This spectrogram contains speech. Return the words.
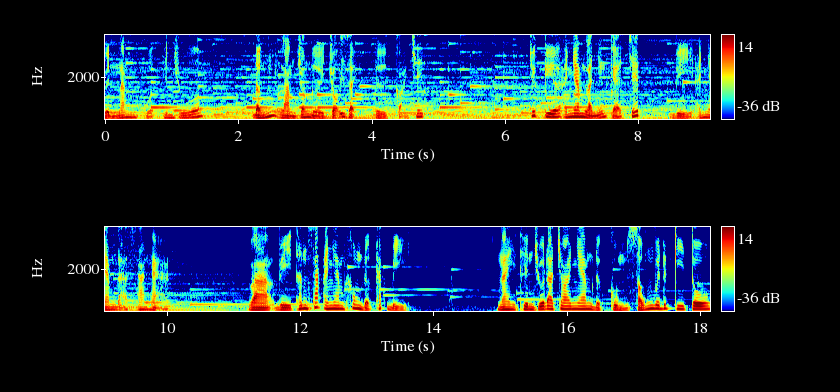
quyền năng của Thiên Chúa, đấng làm cho người trỗi dậy từ cõi chết. Trước kia anh em là những kẻ chết vì anh em đã sa ngã và vì thân xác anh em không được cắt bì. Nay Thiên Chúa đã cho anh em được cùng sống với Đức Kitô.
